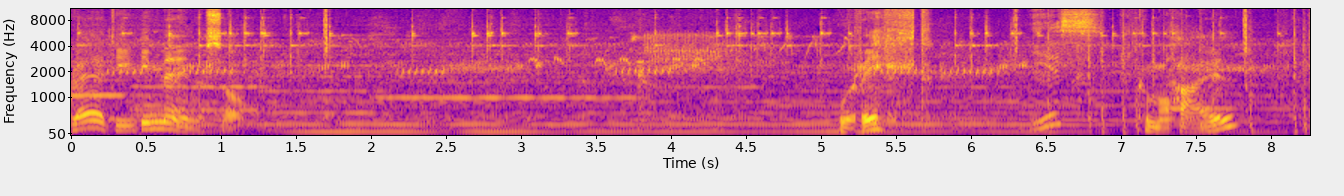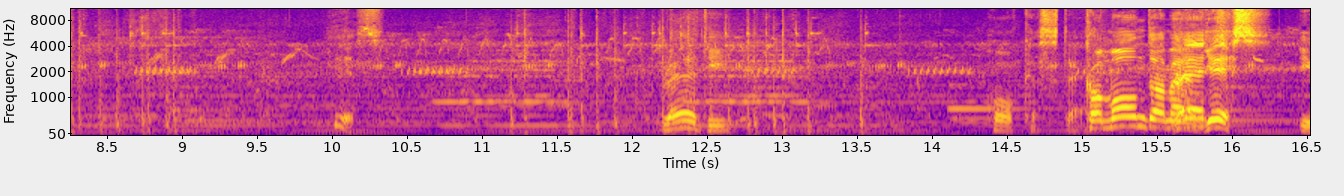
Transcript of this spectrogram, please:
Ready. Imena so. Recht. Yes. Come on. Heil. Yes. Ready. Håkaste. Commandament. Ready. Yes. I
